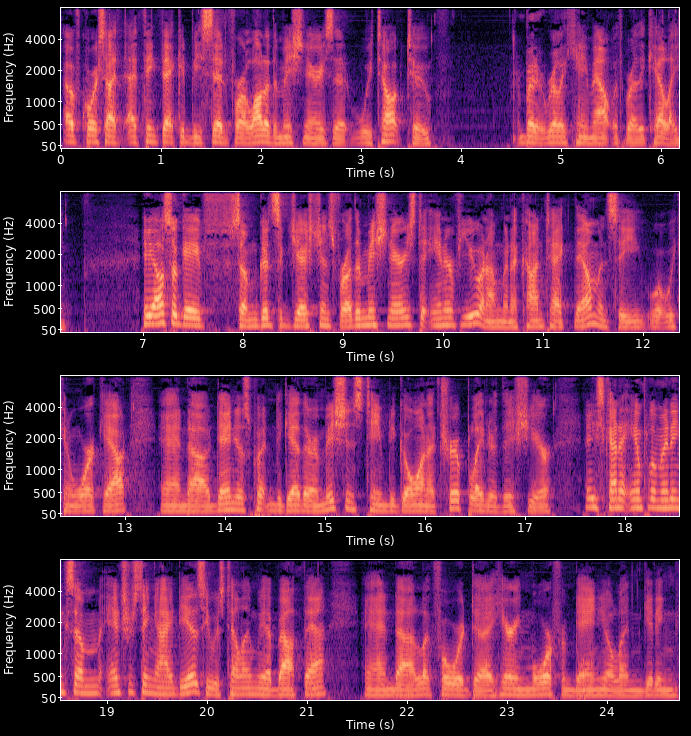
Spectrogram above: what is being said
Of course I, I think that could be said for a lot of the missionaries that we talked to but it really came out with brother kelly he also gave some good suggestions for other missionaries to interview, and I'm going to contact them and see what we can work out. And uh, Daniel's putting together a missions team to go on a trip later this year. And he's kind of implementing some interesting ideas. He was telling me about that, and uh, look forward to hearing more from Daniel and getting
